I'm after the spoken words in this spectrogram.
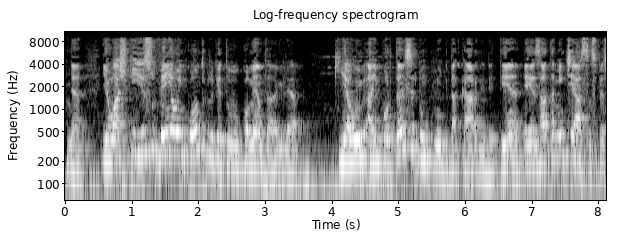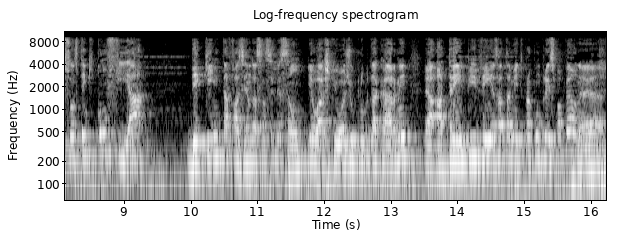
Né? E eu acho que isso vem ao encontro do que tu comenta, Guilherme que a importância de um clube da carne de ter é exatamente essa. As pessoas têm que confiar de quem está fazendo essa seleção. E eu acho que hoje o Clube da Carne, é, a Tremp, vem exatamente para cumprir esse papel, né,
